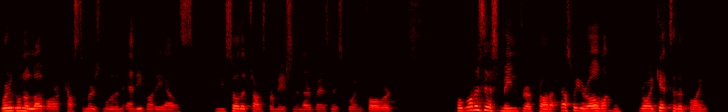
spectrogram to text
We're going to love our customers more than anybody else. And you saw the transformation in their business going forward. But what does this mean for a product? That's what you're all wanting. Roy, get to the point.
